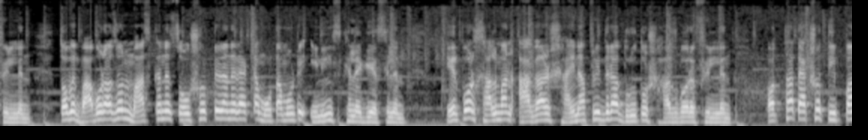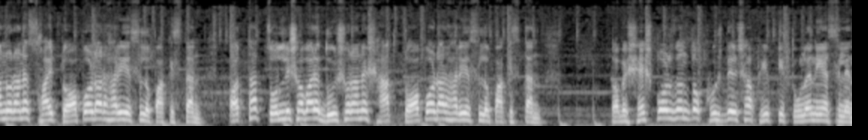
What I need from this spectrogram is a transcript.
ফিরলেন। তবে বাবর আজম মাঝখানে চৌষট্টি রানের একটা মোটামুটি ইনিংস খেলে গিয়েছিলেন। এরপর সালমান আগার, শাইন আফ্রিদরা দ্রুত সাজঘরে ফিরলেন। অর্থাৎ একশো তিপ্পান্ন রানে ছয় টপ অর্ডার হারিয়েছিল পাকিস্তান। অর্থাৎ চল্লিশ ওভারে দুইশো রানে সাত টপ অর্ডার হারিয়েছিল পাকিস্তান। তবে শেষ পর্যন্ত খুশদিল শাহ ফিফটি তুলে নিয়েছিলেন।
